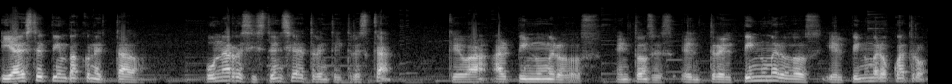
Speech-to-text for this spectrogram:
Y a este pin va conectado una resistencia de 33K que va al pin número 2. Entonces, entre el pin número 2 y el pin número 4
